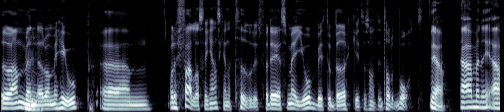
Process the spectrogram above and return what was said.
Hur använder Mm. jag dem ihop? Ehm, och det faller sig ganska naturligt för det som är jobbigt och bökigt och sånt, det tar du bort. Ja, ja men ja,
